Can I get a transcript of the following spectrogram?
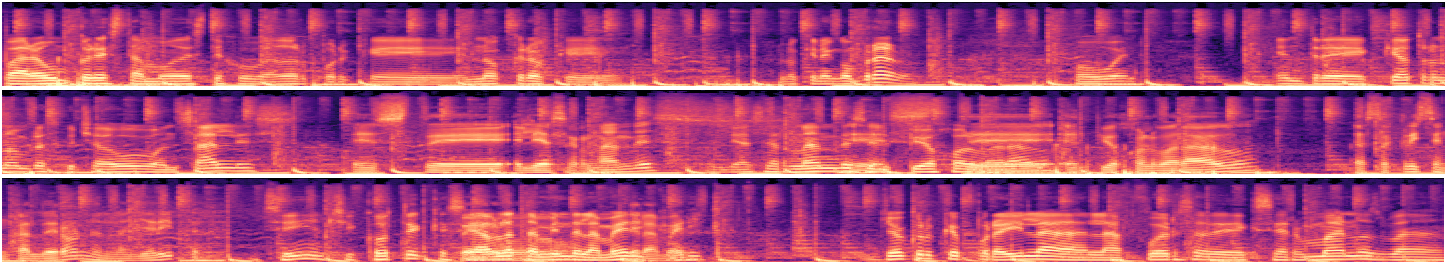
para un préstamo de este jugador porque no creo que lo quieran comprar. O bueno, entre qué otro nombre ha escuchado Hugo González, Este, Elías Hernández. Elías Hernández, el Piojo este, Alvarado. El Piojo Alvarado. Hasta Cristian Calderón en la Yarita. Sí, el chicote que se habla también del América. América. Yo creo que por ahí la, la fuerza de ex hermanos va.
